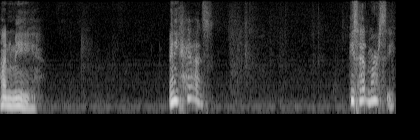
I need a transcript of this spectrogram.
on me. And He has. He's had mercy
